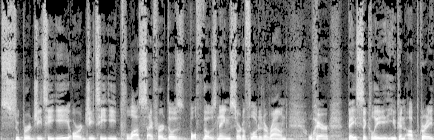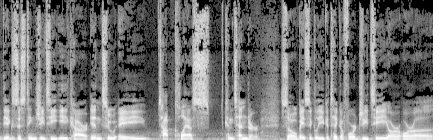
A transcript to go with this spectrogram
Super GTE or GTE Plus. I've heard those both those names sort of floated around, where basically you can upgrade the existing GTE car into a top class contender. So basically, you could take a Ford GT or or a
